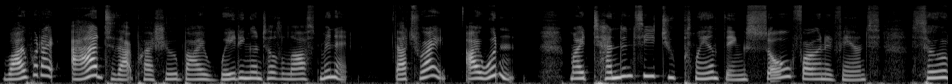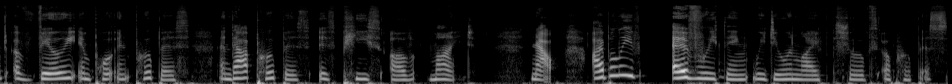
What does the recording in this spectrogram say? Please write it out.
why would I add to that pressure by waiting until the last minute? That's right, I wouldn't. My tendency to plan things so far in advance served a very important purpose, and that purpose is peace of mind. Now, I believe everything we do in life serves a purpose.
